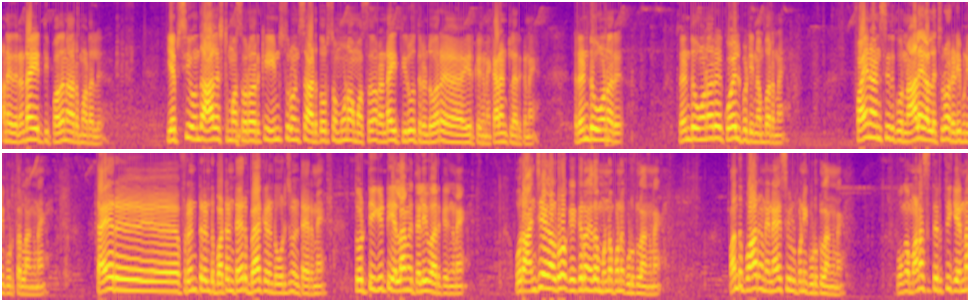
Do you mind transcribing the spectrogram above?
ஆனால் இது ரெண்டாயிரத்தி பதினாறு மாடலு எஃப்சி வந்து ஆகஸ்ட் மாதம் வரை இருக்குது இன்சூரன்ஸ் அடுத்த வருஷம் மூணாம் மாதம் ரெண்டாயிரத்தி இருபத்தி ரெண்டு வரை இருக்குங்கண்ணே கரண்ட்டில் இருக்குண்ணே. ரெண்டு ஓனரு ரெண்டு ஓனரு கோயில்பட்டி நம்பர்ண்ணே ஃபைனான்ஸ் இதுக்கு ஒரு நாலே கால் லட்ச ரூபா ரெடி பண்ணி கொடுத்துர்லாங்கண்ணே டயரு ஃப்ரண்ட் ரெண்டு பட்டன் டயர் பேக் ரெண்டு ஒரிஜினல் டயருண்ணே. தொட்டி கிட்டு எல்லாமே தெளிவாக இருக்குங்கண்ணே. ஒரு அஞ்சே கால் ரூபா கேட்குறோம் ஏதோ முன்ன பண்ண கொடுக்கலாங்கண்ணே. வந்து பாருங்கண்ணே நேசிவல் பண்ணி கொடுக்கலாங்கண்ணே. உங்கள் மனசு திருப்திக்கு என்ன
